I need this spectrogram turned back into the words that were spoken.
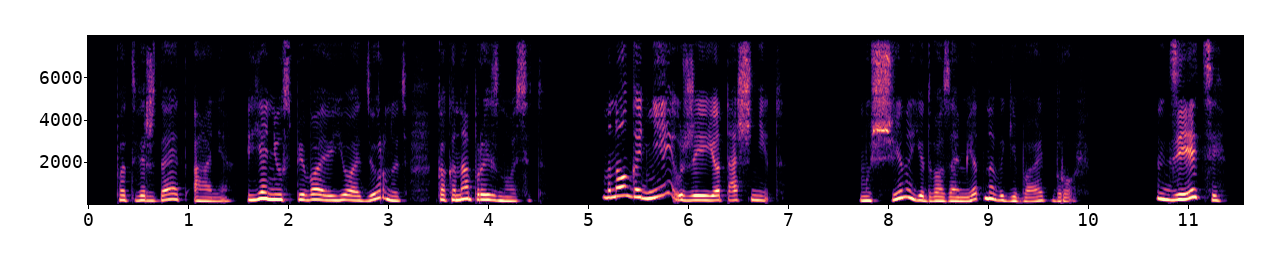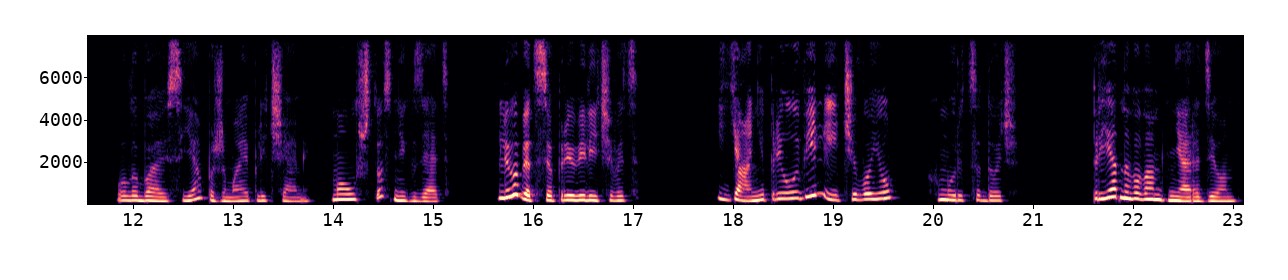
— подтверждает Аня. Я не успеваю ее одернуть, как она произносит. «Много дней уже ее тошнит». Мужчина едва заметно выгибает бровь. «Дети!» — улыбаюсь я, пожимая плечами. Мол, что с них взять? Любят все преувеличивать. «Я не преувеличиваю», — хмурится дочь. «Приятного вам дня, Родион!»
